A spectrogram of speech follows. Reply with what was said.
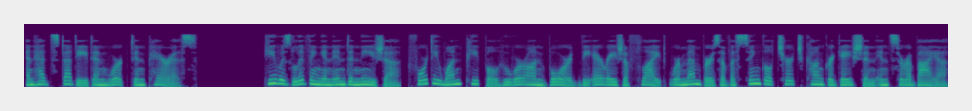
and had studied and worked in Paris. He was living in Indonesia. 41 people who were on board the AirAsia flight were members of a single church congregation in Surabaya.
